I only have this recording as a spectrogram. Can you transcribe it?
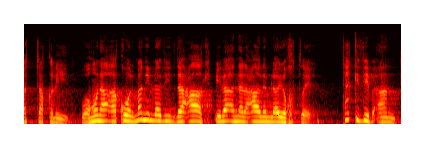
التقليد؟ وهنا أقول من الذي دعاك إلى أن العالم لا يخطئ؟ تكذب أنت.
